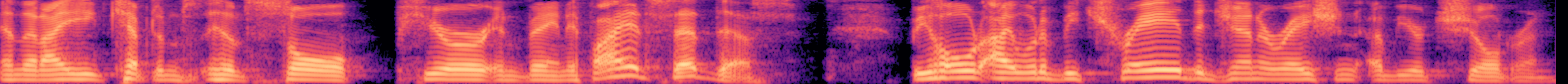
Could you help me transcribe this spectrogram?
and that I kept his soul pure in vain, if I had said this, behold, I would have betrayed the generation of your children.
